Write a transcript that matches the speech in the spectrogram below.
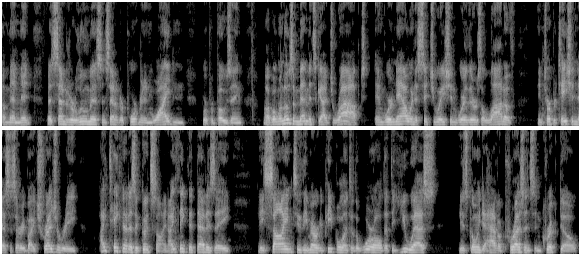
amendment that Senator Lummis and Senator Portman and Wyden were proposing, uh, but when those amendments got dropped, and we're now in a situation where there's a lot of interpretation necessary by Treasury, I take that as a good sign. I think that that is a a sign to the American people and to the world that the U.S. is going to have a presence in crypto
